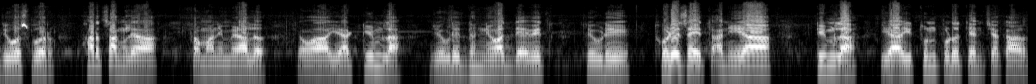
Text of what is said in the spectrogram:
दिवसभर फार चांगल्या प्रमाणे मिळालं. तेव्हा या टीमला जेवढे धन्यवाद द्यावेत तेवढे थोडेच आहेत. आणि या टीमला या इथून पुढं त्यांच्या काळात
